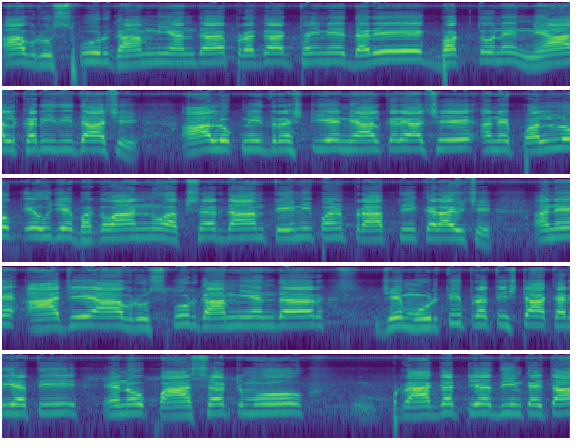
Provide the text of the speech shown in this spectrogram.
આ વૃષપુર ગામની અંદર પ્રગટ થઈને દરેક ભક્તોને ન્યાલ કરી દીધા છે. આ લોકની દ્રષ્ટિએ ન્યાલ કર્યા છે અને પલ્લોક એવું જે ભગવાનનું અક્ષરધામ તેની પણ પ્રાપ્તિ કરાવી છે. અને આજે આ વૃષપુર ગામની અંદર જે મૂર્તિ પ્રતિષ્ઠા કરી હતી, એનો પાસઠમો પ્રાગટ્ય દિન કહેતા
